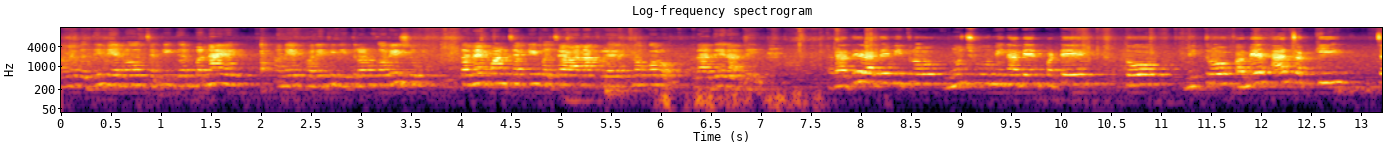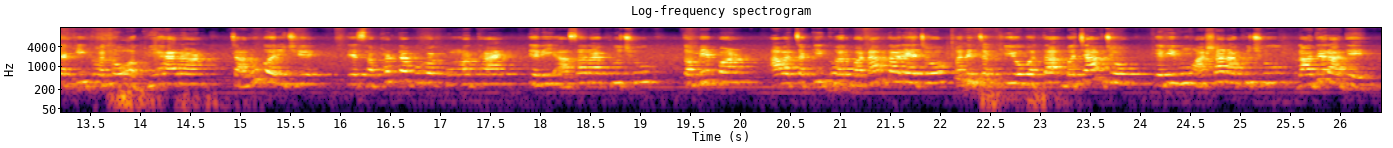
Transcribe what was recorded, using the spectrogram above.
અમે બધી બહેનો ચકી ઘર બનાવી અને ફરીથી વિતરણ કરીશું. તમે પણ ચકી બચાવવાના પ્રયત્નો કરો. રાધે રાધે. રાધે રાધે મિત્રો, હું છું મીનાબેન પટેલ. તો મિત્રો, અમે આ ચક્કી ચક્કી ઘરનો અભ્યારણ ચાલુ કર્યું છે. તે સફળતાપૂર્વક પૂર્ણ થાય તેવી આશા રાખું છું. તમે પણ આવા ચક્કી ઘર બનાવતા રહેજો અને ચક્કીઓ બતા, બચાવજો એવી હું આશા રાખું છું. રાધે રાધે.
